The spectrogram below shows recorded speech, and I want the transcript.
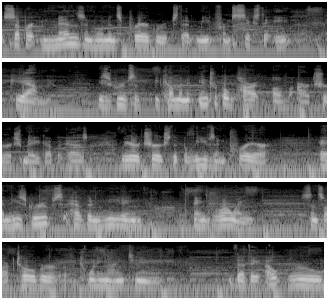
separate men's and women's prayer groups that meet from 6 to 8 p.m. These groups have become an integral part of our church makeup as we are a church that believes in prayer. And these groups have been meeting and growing since October of 2019 that they outgrew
